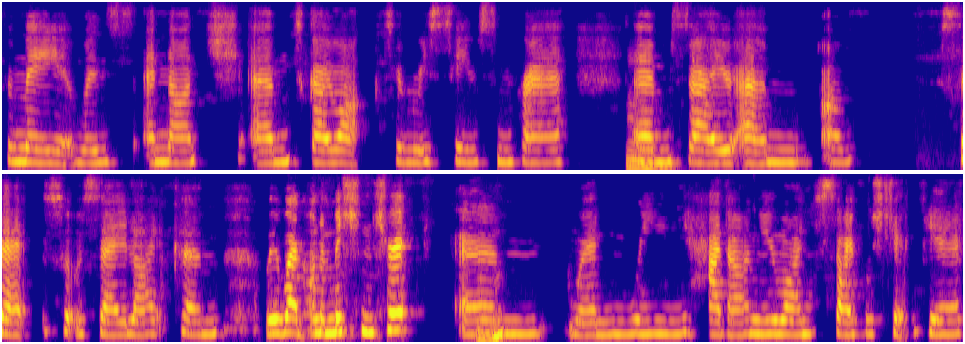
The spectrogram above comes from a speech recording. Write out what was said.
for me, it was a nudge um, to go up to receive some prayer. Mm. Um, so um, I'll set, sort of say like um, we went on a mission trip um, mm-hmm. when we had our new wine discipleship year.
